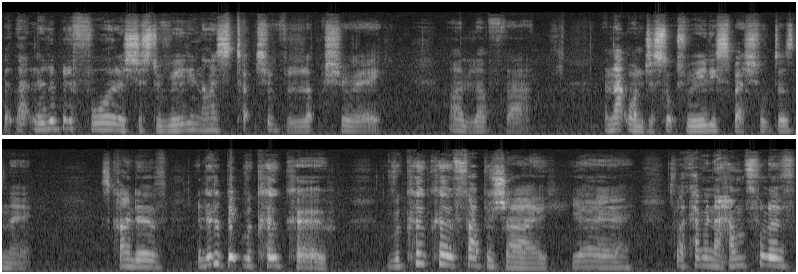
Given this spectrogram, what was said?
But that little bit of foil is just a really nice touch of luxury. I love that. And that one just looks really special, doesn't it? It's kind of a little bit Rococo. Rococo Fabergé, yeah. It's like having a handful of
